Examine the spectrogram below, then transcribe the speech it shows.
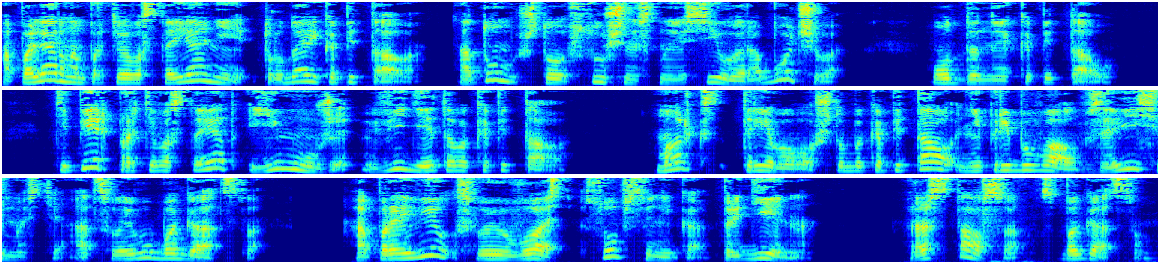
о полярном противостоянии труда и капитала, о том, что сущностные силы рабочего, отданные капиталу, теперь противостоят ему же в виде этого капитала. Маркс требовал, чтобы капитал не пребывал в зависимости от своего богатства, а проявил свою власть собственника предельно, расстался с богатством.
